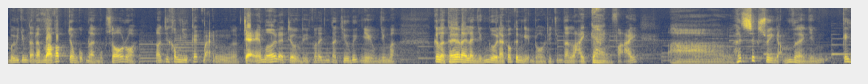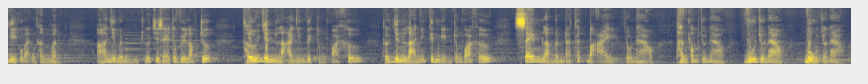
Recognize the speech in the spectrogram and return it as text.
bởi vì chúng ta đã va vấp trong cuộc đời một số rồi. Đó, chứ không như các bạn trẻ mới ra trường thì có thể chúng ta chưa biết nhiều nhưng mà cái lợi thế ở đây là những người đã có kinh nghiệm rồi thì chúng ta lại càng phải à, hết sức suy ngẫm về những cái gì của bản thân mình. À, như mình có chia sẻ trong vlog trước thử nhìn lại những việc trong quá khứ thử nhìn lại những kinh nghiệm trong quá khứ xem là mình đã thất bại chỗ nào thành công chỗ nào vui chỗ nào buồn chỗ nào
